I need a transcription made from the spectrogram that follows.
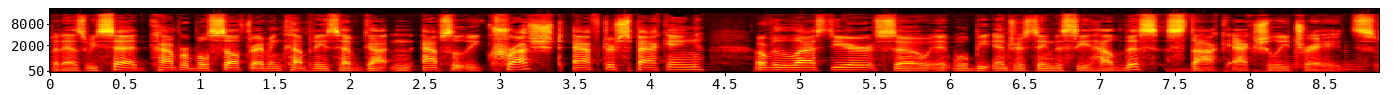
but as we said, comparable self driving companies have gotten absolutely crushed after SPACing over the last year, so it will be interesting to see how this stock actually trades.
